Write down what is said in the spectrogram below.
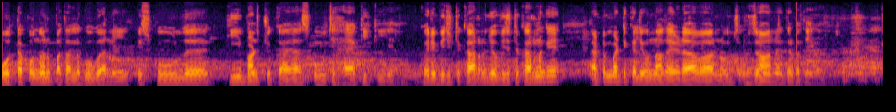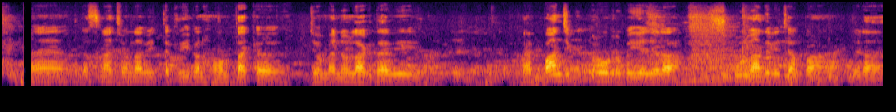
ਉਦੋਂ ਤੱਕ ਉਹਨਾਂ ਨੂੰ ਪਤਾ ਲੱਗੂਗਾ ਨਹੀਂ ਕਿ ਸਕੂਲ ਕੀ ਬਣ ਚੁੱਕਾ ਹੈ ਸਕੂਲ 'ਚ ਹੈ ਕੀ ਕੀ ਹੈ ਇੱਕ ਵਾਰੀ ਵਿਜ਼ਿਟ ਕਰਨ, ਜੋ ਵਿਜ਼ਿਟ ਕਰਨਗੇ ਆਟੋਮੈਟਿਕਲੀ ਉਹਨਾਂ ਦਾ ਜਿਹੜਾ ਵਾ ਉਹ ਰੁਝਾਨ ਇੱਧਰ ਵਧੇਗਾ। ਮੈਂ ਦੱਸਣਾ ਚਾਹੁੰਦਾ ਵੀ ਤਕਰੀਬਨ ਹੁਣ ਤੱਕ ਜੋ ਮੈਨੂੰ ਲੱਗਦਾ ਵੀ ਮੈਂ 5 ਕਰੋੜ ਰੁਪਈਆ ਜਿਹੜਾ ਸਕੂਲਾਂ ਦੇ ਵਿੱਚ ਆਪਾਂ ਜਿਹੜਾ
